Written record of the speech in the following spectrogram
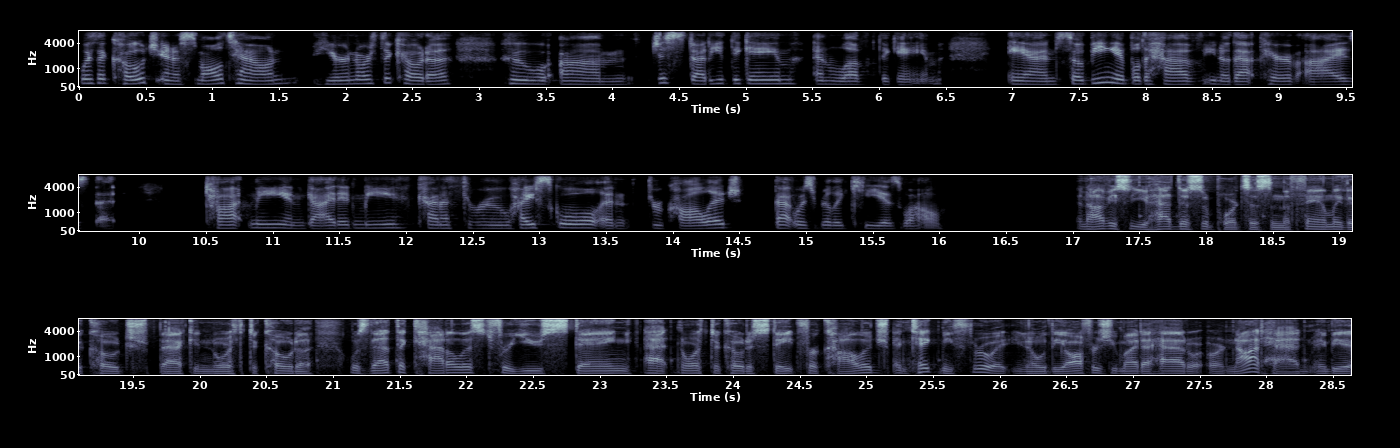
with a coach in a small town here in North Dakota who um, just studied the game and loved the game. And so being able to have, you know, that pair of eyes that taught me and guided me kind of through high school and through college, that was really key as well. And obviously, you had the support system, the family, the coach back in North Dakota. Was that the catalyst for you staying at North Dakota State for college? And take me through it, you know, the offers you might have had or, or not had, maybe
